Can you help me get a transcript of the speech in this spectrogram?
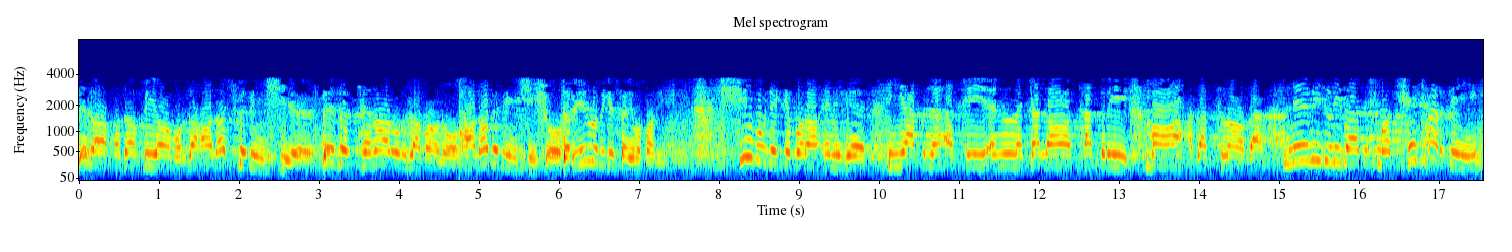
نگاه خدا بیامرده حالاش ببین چیه. بذار کنار اون زمانو حالا ببین چی شد. داره این رو میگه سعی بخاری. چی بوده که برائه میگه؟ یبن اخی انک لا تدری ما احدثنا به. نمی‌دونی بعدش ما چه کردیم؟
